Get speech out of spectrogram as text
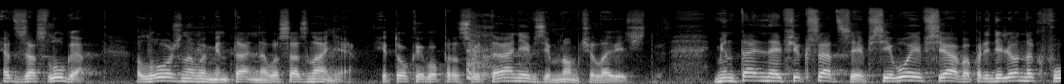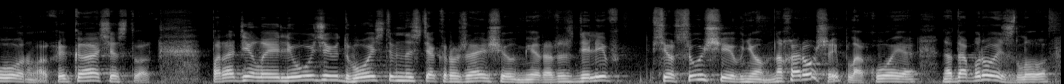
это заслуга ложного ментального сознания, итог его процветания в земном человечестве. Ментальная фиксация всего и вся в определенных формах и качествах породила иллюзию двойственности окружающего мира, разделив все сущее в нем на хорошее и плохое, на добро и зло –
